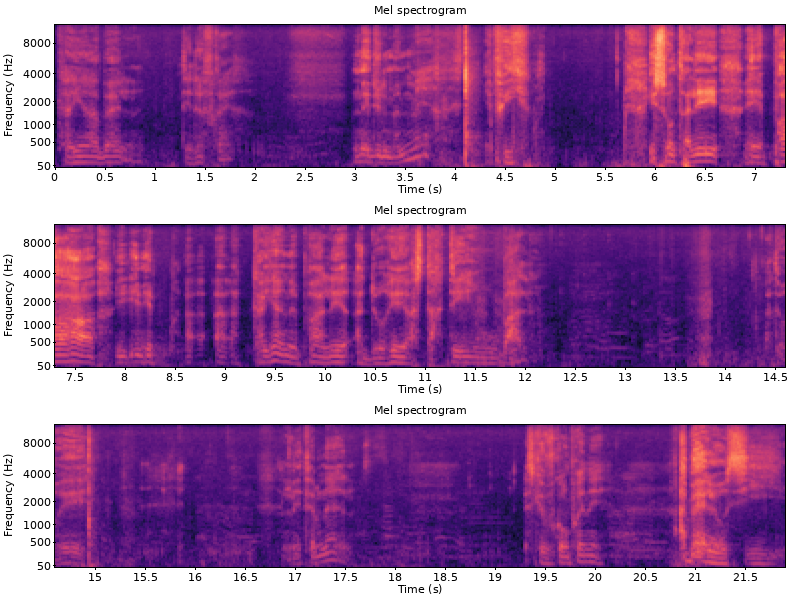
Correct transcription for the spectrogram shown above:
Caïn et Abel, tes deux frères, nés d'une même mère. Et puis, ils sont allés, et pas, il, Caïn n'est pas allé adorer Astarté ou Baal. Adorer l'éternel. Est-ce que vous comprenez? Abel aussi,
